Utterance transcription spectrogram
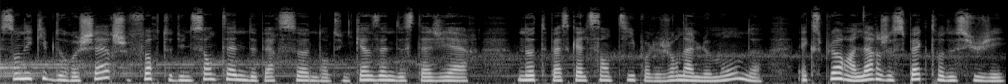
Son équipe de recherche, forte d'une centaine de personnes dont une quinzaine de stagiaires, note Pascal Santi pour le journal Le Monde, explore un large spectre de sujets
